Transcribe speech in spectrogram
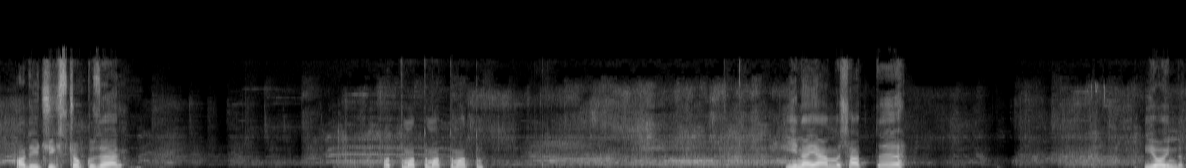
Hadi 3x çok güzel. Attım attım attım attım. Yine yanlış attı. İyi oyundu.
